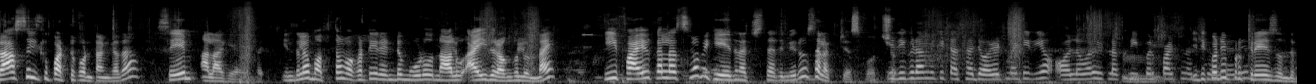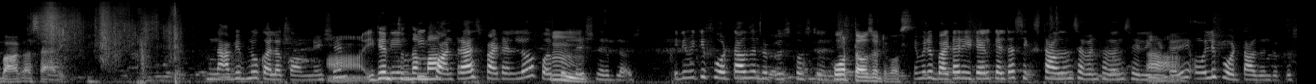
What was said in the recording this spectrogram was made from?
రా సిల్క్ పట్టు కొంటాం కదా సేమ్ అలాగే ఉంది. ఇందులో మొత్తం ఒకటి రెండు మూడు నాలుగు ఐదు రంగులు ఉన్నాయి. ఈ ఫైవ్ కలర్స్లో మీకు ఏది నచ్చితే అది మీరు సెలెక్ట్ చేసుకోవచ్చు. ఇది కూడా మీకు tussar georgette material all over ఇట్లా క్రీపర్ పార్ట్ ఇది కూడా ఇప్పుడు క్రేజ్ ఉంది బాగా sari. Navy blue colour combination. ఇది ఎంత ఉందమ్మా కాంట్రాస్ట్ ప్యాటర్న్లో పర్పుల్ బ్లౌజ్ ఇది మీకు ఫోర్ థౌసండ్ రూపీస్కి వస్తుంది. ఫోర్ థౌజండ్కి వస్తుంది. మీరు బయట రీటైల్కి వెళ్తే six thousand seven thousand selling ఉంటుంది. Only four thousand rupees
